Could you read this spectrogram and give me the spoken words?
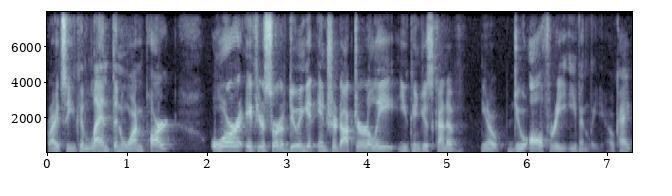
right? So you can lengthen one part, or if you're sort of doing it introductorily, you can just kind of, you know, do all three evenly, okay?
